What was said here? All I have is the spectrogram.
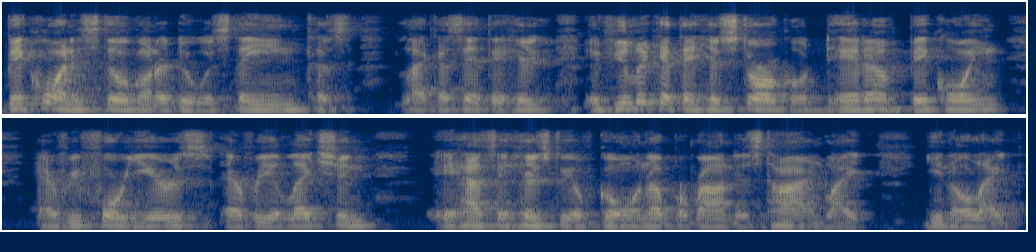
Bitcoin is still going to do its thing because, like I said, the, if you look at the historical data of Bitcoin, every four years, every election, it has a history of going up around this time, like you know, like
